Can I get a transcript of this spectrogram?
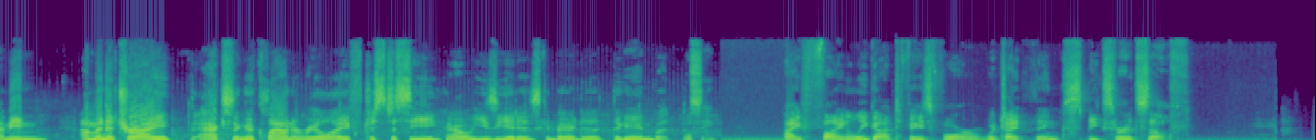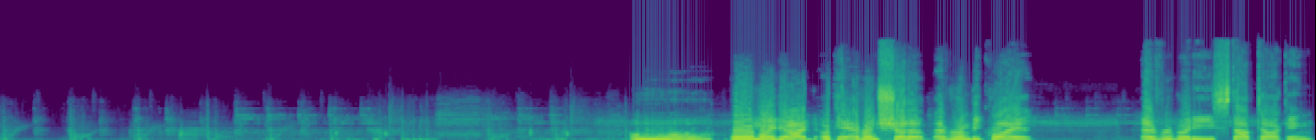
I mean, I'm gonna try axing a clown in real life just to see how easy it is compared to the game, but we'll see. I finally got to phase 4, which I think speaks for itself. Oh, oh my god. Okay, everyone shut up. Everyone be quiet. Everybody stop talking.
